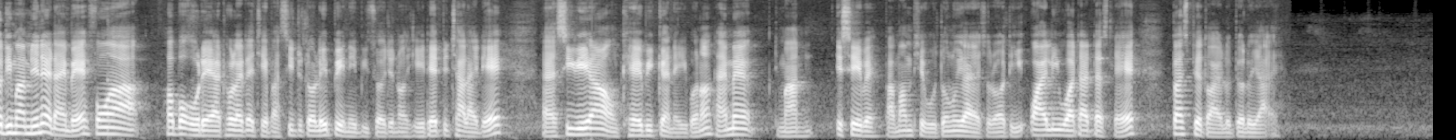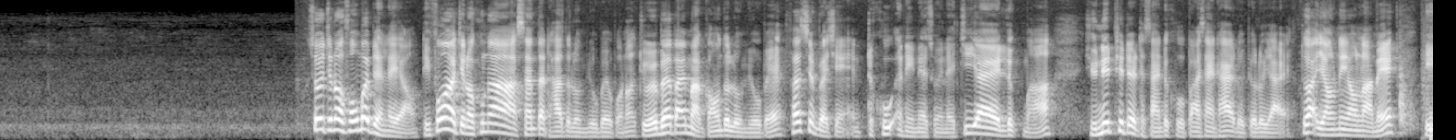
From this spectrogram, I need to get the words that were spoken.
ဆိုတော့ဒီမှာမြင်တဲ့အတိုင်းပဲဖုန်းက hotpot order ထုတ်လိုက်တဲ့အချိန်မှာစီတော်တော်လေးပေနေပြီဆိုတော့ကျွန်တော်ရေထဲပစ်ချလိုက်တယ်အဲစီရီအောင်ခဲပြီးကန်နေပြီပေါ့နော်ဒါပေမဲ့ဒီမှာ essay ပဲဘာမှမဖြစ်ဘူးသုံးလို့ရတယ်ဆိုတော့ဒီ oily water test လည်း pass ဖြစ်သွားတယ်လို့ပြောလို့ရတယ် ဆိုတော့ကျွန်တော်ဖုန်းပဲပြန်လဲအောင်ဒီဖုန်းကကျွန်တော်ခုနကစမ်းသပ်ထားသလိုမျိုးပဲပေါ့နော် durable ဘိုင်းမှာကောင်းသလိုမျိုးပဲ first impression တစ်ခုအနေနဲ့ဆိုရင်လည်းကြည့်ရတဲ့ look မှာ unit ဖြစ်တဲ့ design တစ်ခုပါဆိုင်ထားရလို့ပြောလို့ရတယ်သူကအယောင်နှစ်ယောင်လာမယ်ဒီ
